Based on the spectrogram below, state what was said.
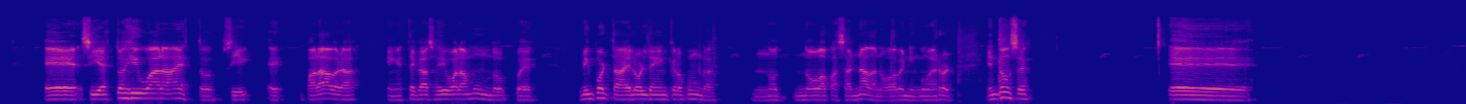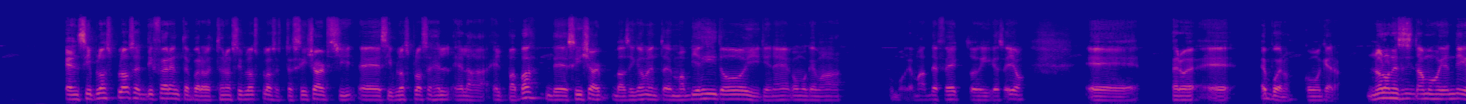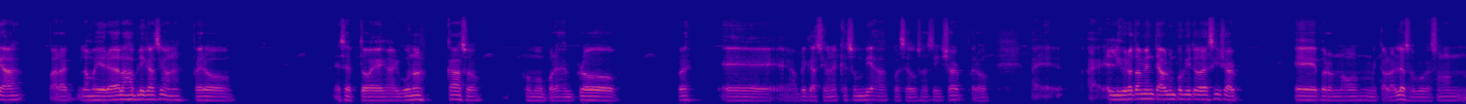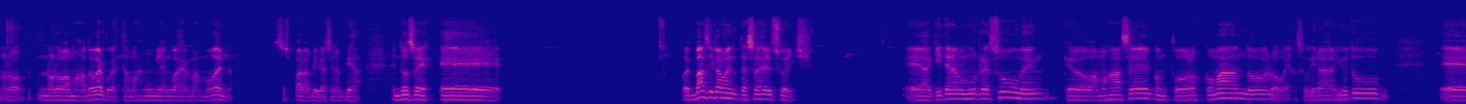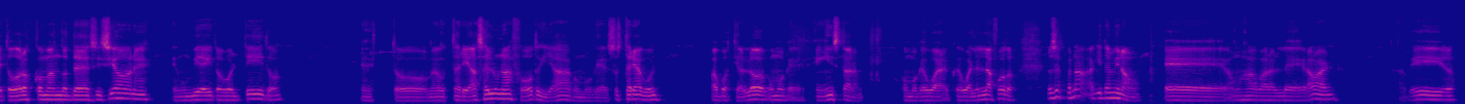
eh, si esto es igual a esto, si eh, palabra en este caso es igual a mundo, pues no importa el orden en que lo pongas, no, no va a pasar nada, no va a haber ningún error. Entonces, eh, en C++ es diferente, pero esto no es C++, esto es C Sharp. C, eh, es el, el, papá de C Sharp, básicamente, es más viejito y tiene como que más, como que más defectos y qué sé yo. Eh, pero es bueno, como quiera. No lo necesitamos hoy en día para la mayoría de las aplicaciones, pero excepto en algunos casos, como por ejemplo, pues, eh, aplicaciones que son viejas, pues se usa C Sharp, pero eh, el libro también te habla un poquito de C Sharp, eh, pero no, no hay que hablar de eso, porque eso no, no, lo, no, lo, vamos a tocar, porque estamos en un lenguaje más moderno. Eso es para aplicaciones viejas. Entonces, eh, pues básicamente eso es el switch. Eh, aquí tenemos un resumen que lo vamos a hacer con todos los comandos, lo voy a subir a YouTube, eh, todos los comandos de decisiones en un videito cortito. Esto, me gustaría hacerle una foto y ya, como que eso estaría cool, para postearlo como que en Instagram, como que, guarden, que guarden la foto. Entonces, pues nada, aquí terminamos. Eh, vamos a parar de grabar, rápido.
